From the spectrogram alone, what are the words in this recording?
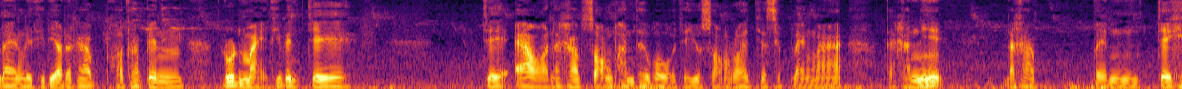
แรงเลยทีเดียวนะครับ เพราะถ้าเป็นรุ่นใหม่ที่เป็น J JL นะครับ 2,000 เทอร์โบจะอยู่ 270 แรงม้า แต่คันนี้ นะครับ เป็น JK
